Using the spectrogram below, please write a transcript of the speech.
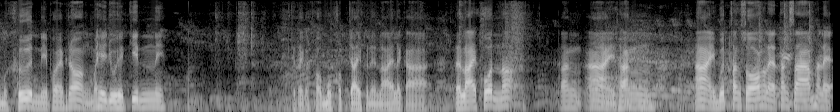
เมื่อคืนนี่พ่อแม่พี่น้องไม่ให้อยู่เห็ดกินนี่จะได้กับขอมุกขอบใจเพิ่นหลายๆแล้วก็หลายๆคนเนาะทั้งอ้ายทั้งอ้ายเบิดทั้งสองนั่นแหละทั้งสามนั่นแหละ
